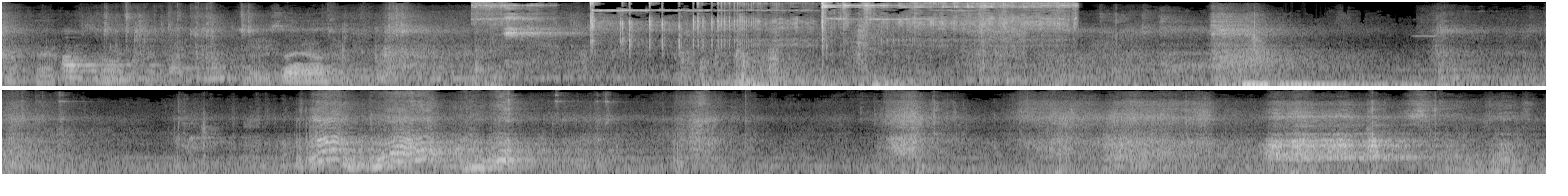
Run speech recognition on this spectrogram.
Dziękuję bardzo. Do widzenia. Standard.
